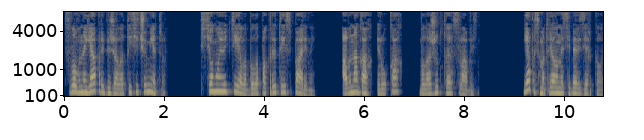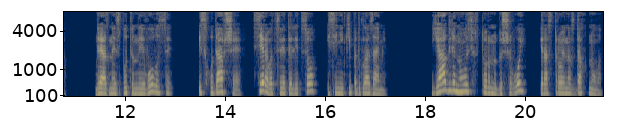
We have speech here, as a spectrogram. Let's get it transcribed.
словно я пробежала тысячу метров. Все мое тело было покрыто испариной, а в ногах и руках была жуткая слабость. Я посмотрела на себя в зеркало. Грязные спутанные волосы, исхудавшее, серого цвета лицо и синяки под глазами. Я оглянулась в сторону душевой и расстроенно вздохнула.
